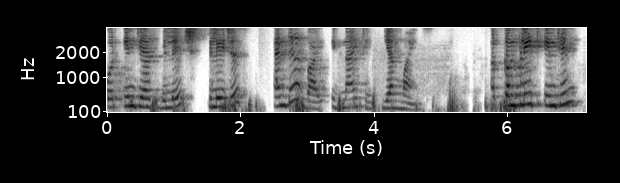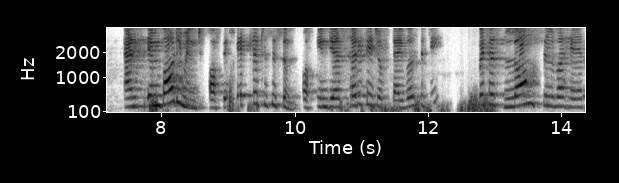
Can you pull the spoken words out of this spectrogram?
for India's village, villages and thereby igniting young minds. A complete Indian and embodiment of the eclecticism of India's heritage of diversity, with his long silver hair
